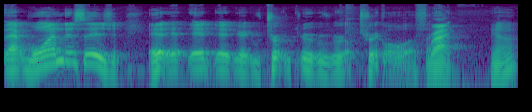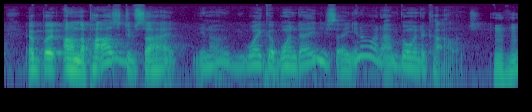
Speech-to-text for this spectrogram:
that one decision, it it, it, it, it tr- tr- trickle effect. Right. You know, Uh, but on the positive side, you know, you wake up one day and you say, you know what, I'm going to college. Mm-hmm.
